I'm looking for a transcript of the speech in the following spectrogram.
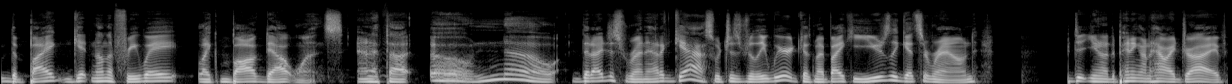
the bike getting on the freeway like bogged out once. And I thought, oh no, did I just run out of gas? Which is really weird because my bike usually gets around, you know, depending on how I drive,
